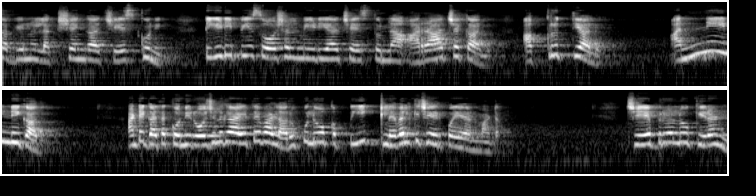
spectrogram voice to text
సభ్యులను లక్ష్యంగా చేసుకుని టీడీపీ సోషల్ మీడియా చేస్తున్న అరాచకాలు అకృత్యాలు అన్నీ ఇన్ని కాదు. అంటే గత కొన్ని రోజులుగా అయితే వాళ్ళ అరుపులు ఒక పీక్ లెవెల్కి చేరిపోయాయి అనమాట చేబ్రోలు కిరణ్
